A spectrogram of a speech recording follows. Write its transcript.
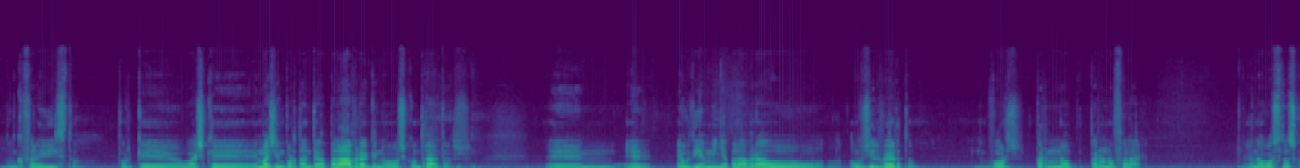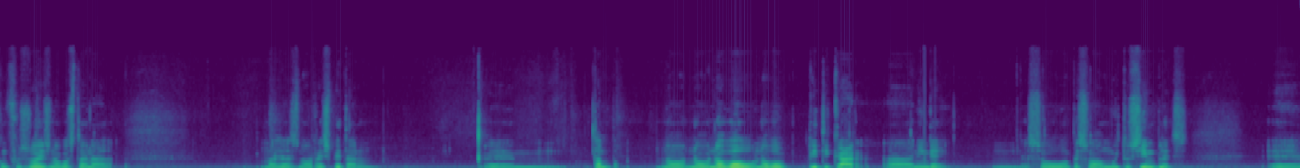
nunca falei disto, porque eu acho que é mais importante a palavra que nos contratos. Eh, eu dei a minha palavra ao, ao Gilberto Borges para não, para não falar. Eu não gosto das confusões, não gosto de nada. Mas eles não respeitaram. Tampo- não, não, não, vou, não vou criticar a ninguém. Eu sou uma pessoa muito simples, eh,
